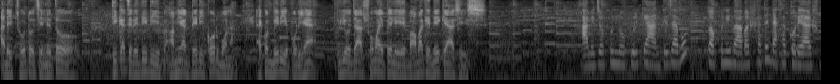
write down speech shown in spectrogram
আরে ছোট ছেলে তো। ঠিক আছে রে দিদি আমি আর দেরি করব না। এখন বেরিয়ে পড়ি হ্যাঁ? তুইও যা সময় পেলে বাবাকে দেখে আসিস। আমি যখন নকুলকে আনতে যাব তখনই বাবার সাথে দেখা করে আসব।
